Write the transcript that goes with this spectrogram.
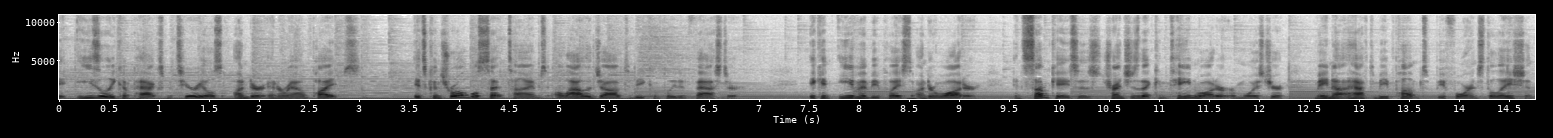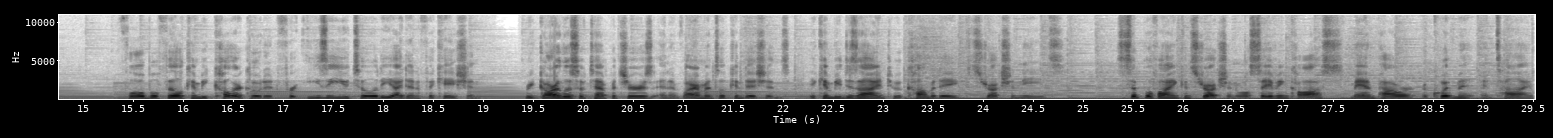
it easily compacts materials under and around pipes. Its controllable set times allow the job to be completed faster. It can even be placed underwater. In some cases, trenches that contain water or moisture may not have to be pumped before installation. Flowable fill can be color coded for easy utility identification. Regardless of temperatures and environmental conditions, it can be designed to accommodate construction needs. Simplifying construction while saving costs, manpower, equipment, and time,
